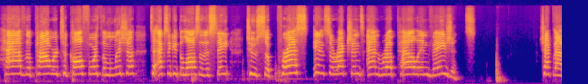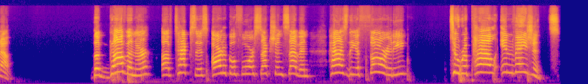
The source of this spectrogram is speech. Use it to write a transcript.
have the power to call forth the militia to execute the laws of the state, to suppress insurrections and repel invasions. Check that out. The governor of Texas, Article 4, Section 7, has the authority to repel invasions.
